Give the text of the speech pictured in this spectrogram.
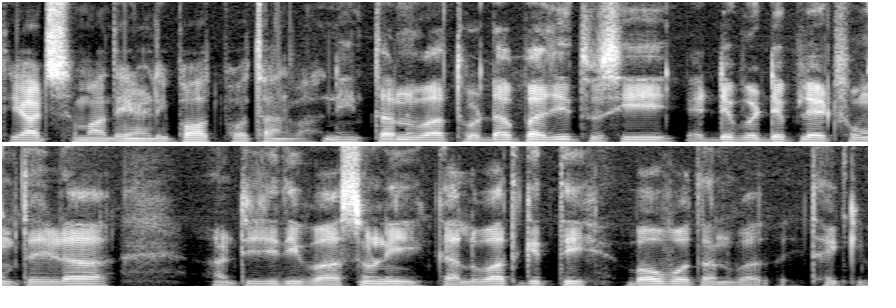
ਤੇ ਅੱਜ ਸਮਾਂ ਦੇਣ ਲਈ ਬਹੁਤ ਬਹੁਤ ਧੰਨਵਾਦ ਨਹੀਂ ਧੰਨਵਾਦ ਤੁਹਾਡਾ ਭਾਜੀ ਤੁਸੀਂ ਐਡੇ ਵੱਡੇ ਪਲੇਟਫਾਰਮ ਤੇ ਜਿਹੜਾ ਆਂਟੀ ਜੀ ਦੀ ਆਵਾਜ਼ ਸੁਣੀ ਗੱਲਬਾਤ ਕੀਤੀ ਬਹੁਤ ਬਹੁਤ ਧੰਨਵਾਦ ਭਾਜੀ thank you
